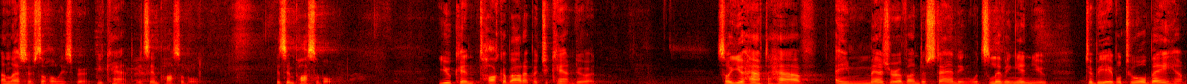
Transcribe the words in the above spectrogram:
unless there's the Holy Spirit. You can't, it's impossible. It's impossible. You can talk about it, but you can't do it. So you have to have a measure of understanding what's living in you to be able to obey Him.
